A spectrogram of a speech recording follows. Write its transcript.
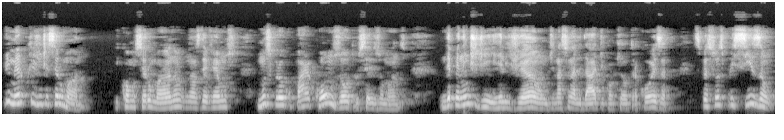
Primeiro, porque a gente é ser humano. E como ser humano, nós devemos nos preocupar com os outros seres humanos. independente de religião, de nacionalidade, de qualquer outra coisa, as pessoas precisam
